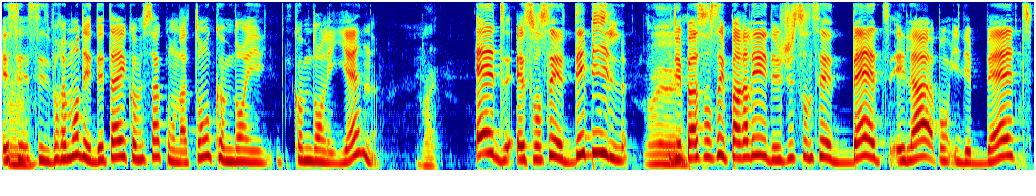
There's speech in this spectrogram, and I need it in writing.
Et c'est- Mhm. c'est vraiment des détails comme ça qu'on attend, comme dans les, comme dans les hyènes. Ouais. Ed est censé être débile. Ouais. Il n'est pas censé parler, il est juste censé être bête. Et là, bon, il est bête,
